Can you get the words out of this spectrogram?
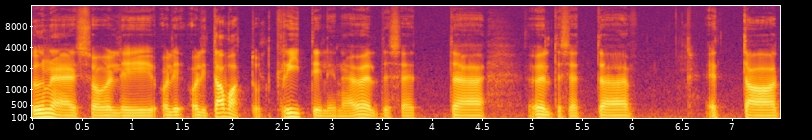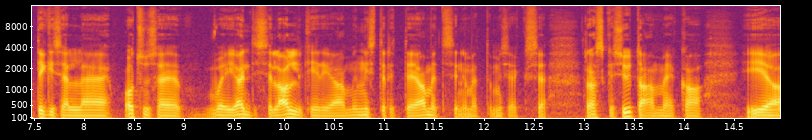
kõnes oli, oli, oli tavatult kriitiline, öeldes, et, öeldes, et ta tegi selle otsuse või andis selle allkirja ministrite ametisse nimetamiseks raske südamega. ja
